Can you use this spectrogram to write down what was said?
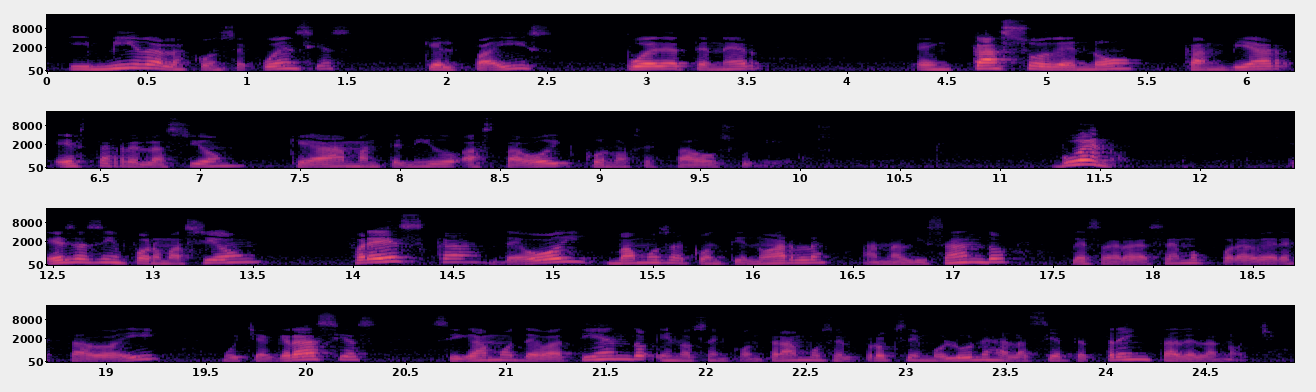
y mida las consecuencias que el país puede tener en caso de no cambiar esta relación que ha mantenido hasta hoy con los Estados Unidos. Bueno, esa es información fresca de hoy. Vamos a continuarla analizando. Les agradecemos por haber estado ahí. Muchas gracias. Sigamos debatiendo y nos encontramos el próximo lunes a las 7.30 de la noche.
